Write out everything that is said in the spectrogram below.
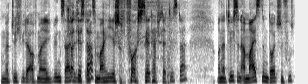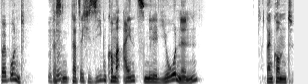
Und natürlich wieder auf meiner Lieblingsseite, die ich Statista? das letzte Mal hier schon vorgestellt habe, Statista. Und natürlich sind am meisten im Deutschen Fußballbund. Das sind tatsächlich 7,1 Millionen. Dann kommt,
